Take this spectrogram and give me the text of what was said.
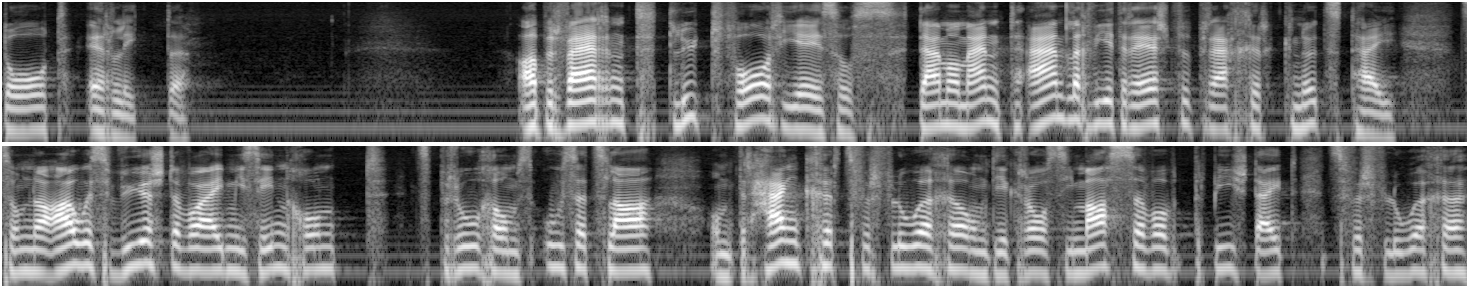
Tod erlitten. Aber während die Leute vor Jesus diesen Moment, ähnlich wie der erste Verbrecher, genützt haben, um noch alles Wüste, was einem in den Sinn kommt, zu brauchen, um es rauszulassen, um den Henker zu verfluchen, um die grosse Masse, die dabei steht, zu verfluchen,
